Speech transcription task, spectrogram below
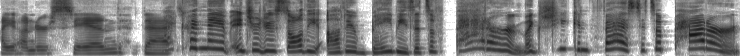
I understand that. why couldn't they have introduced all the other babies? It's a pattern. Like she confessed. It's a pattern.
